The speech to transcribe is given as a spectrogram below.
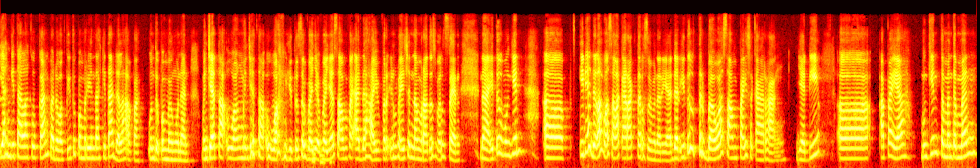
yang kita lakukan pada waktu itu pemerintah kita adalah apa? Untuk pembangunan, mencetak uang, mencetak uang gitu sebanyak-banyak sampai ada hyperinflation 600%. Nah, itu mungkin uh, ini adalah masalah karakter sebenarnya dan itu terbawa sampai sekarang. Jadi uh, apa ya? Mungkin teman-teman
